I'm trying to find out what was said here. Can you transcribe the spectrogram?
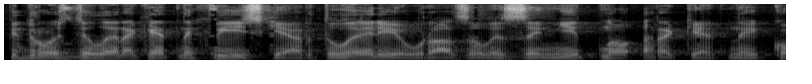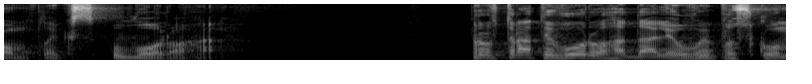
Підрозділи ракетних військ і артилерії уразили зенітно-ракетний комплекс ворога. Про втрати ворога далі у випуску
